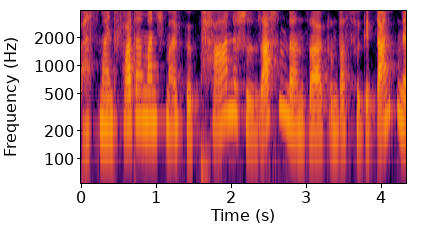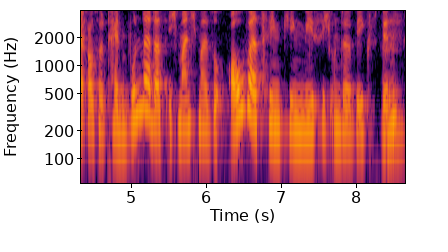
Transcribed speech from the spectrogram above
was mein Vater manchmal für panische Sachen dann sagt und was für Gedanken der rausholt. Kein Wunder, dass ich manchmal so overthinking-mäßig unterwegs bin, mhm.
